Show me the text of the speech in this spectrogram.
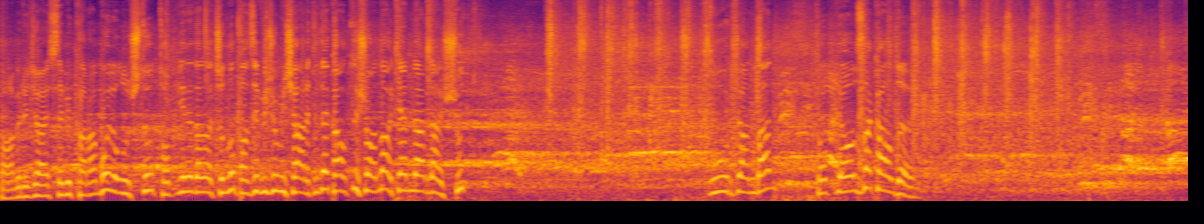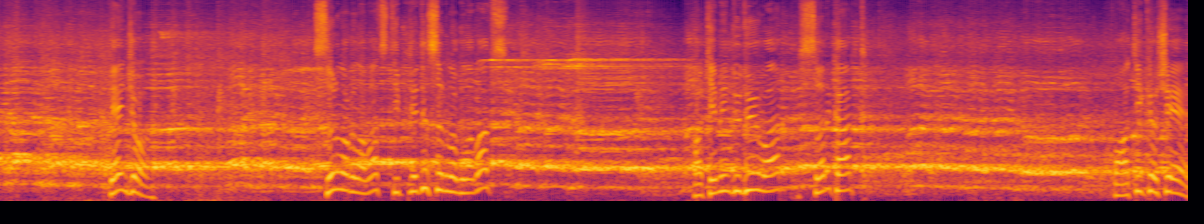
Tabiri caizse bir karambol oluştu. Top yeniden açıldı. Pasif hücum işareti de kalktı şu anda hakemlerden. Şut Uğurcan'dan top Yağız'da kaldı. Genco. Sırnoglavat tipledi Sırnoglavat. Hakemin düdüğü var. Sarı kart. Fatih köşeye.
